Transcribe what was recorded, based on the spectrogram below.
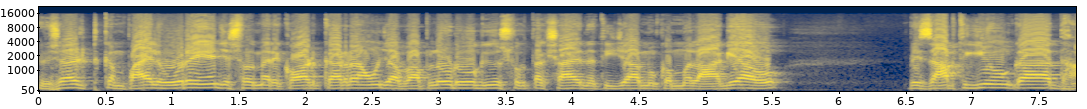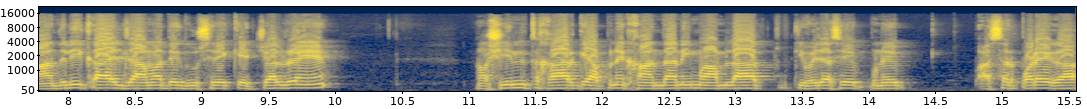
رزلٹ کمپائل ہو رہے ہیں، جس وقت میں ریکارڈ کر رہا ہوں، جب اپلوڈ ہوگی، اس وقت تک شاید نتیجہ مکمل آ گیا ہو۔ بے ضابطگیوں کا دھاندلی کا الزامات ایک دوسرے کے چل رہے ہیں۔ نوشین انتخار کے اپنے خاندانی معاملات کی وجہ سے انہیں اثر پڑے گا۔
